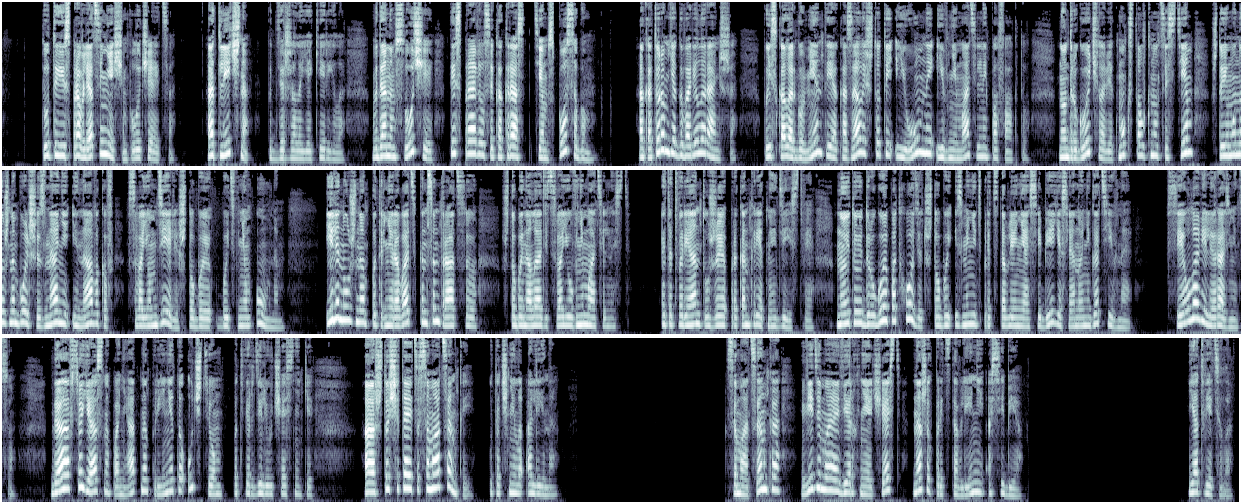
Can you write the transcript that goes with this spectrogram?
Тут и справляться не с чем получается. «Отлично», — поддержала я Кирилла. «В данном случае ты справился как раз тем способом, о котором я говорила раньше. Поискал аргументы, и оказалось, что ты и умный, и внимательный по факту. Но другой человек мог столкнуться с тем, что ему нужно больше знаний и навыков в своем деле, чтобы быть в нем умным. Или нужно потренировать концентрацию, чтобы наладить свою внимательность. Этот вариант уже про конкретные действия, но и то, и другое подходит, чтобы изменить представление о себе, если оно негативное. Все уловили разницу? «Да, все ясно, понятно, принято, учтем», — подтвердили участники. «А что считается самооценкой?» — уточнила Алина. Самооценка — видимая верхняя часть наших представлений о себе. Я ответила.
